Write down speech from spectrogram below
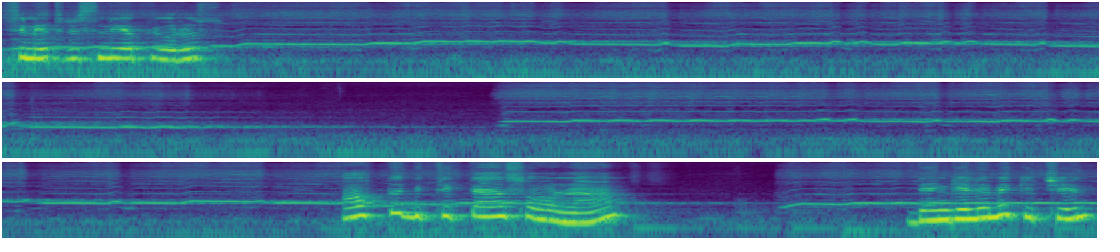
simetrisini yapıyoruz. Sonra dengelemek için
